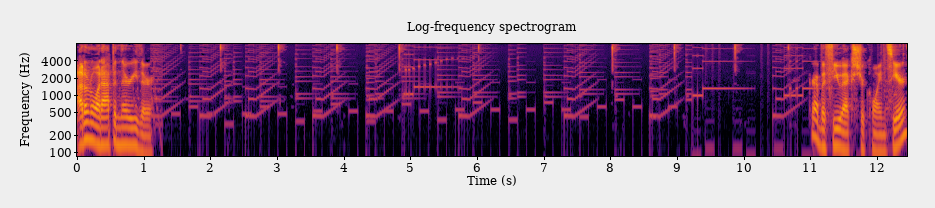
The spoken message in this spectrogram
I don't know what happened there either. Grab a few extra coins here.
